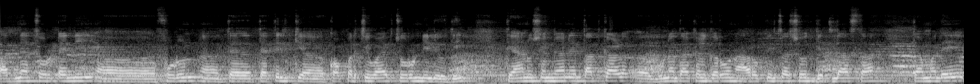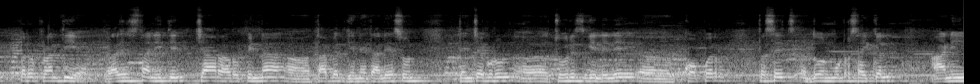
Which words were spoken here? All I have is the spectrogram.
अज्ञात चोरट्यांनी फोडून त्या त्यातील कॉपरची वायर चोरून नेली होती. त्या अनुषंगाने तात्काळ गुन्हा दाखल करून आरोपींचा शोध घेतला असता त्यामध्ये परप्रांतीय राजस्थान येथील चार आरोपींना ताब्यात घेण्यात आले असून त्यांच्याकडून चोरीस गेलेले कॉपर तसेच दोन मोटरसायकल आणि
